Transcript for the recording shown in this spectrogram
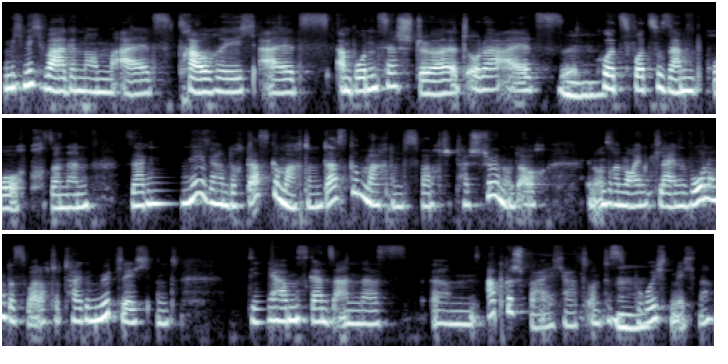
mich nicht wahrgenommen als traurig, als am Boden zerstört oder als äh, mhm. kurz vor Zusammenbruch, sondern sagen, nee, wir haben doch das gemacht und das gemacht und es war doch total schön und auch in unserer neuen kleinen Wohnung, das war doch total gemütlich und die haben es ganz anders ähm, abgespeichert und das mhm. beruhigt mich. Ne?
